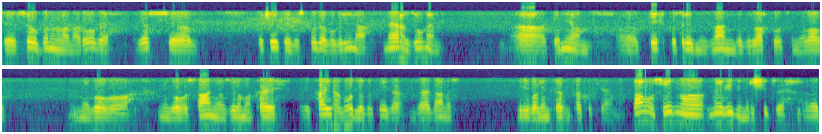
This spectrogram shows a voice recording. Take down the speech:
se je vse obrnilo na robe. Jaz uh, početje gospoda Vogrina ne razumem, uh, ker nimam uh, teh potrebnih znanj, da bi lahko ocenjeval njegovo, njegovo stanje oziroma kaj kaj je vodilo do tega, da je danes družba Lentern tako kot je. Tam osebno ne vidim rešitve. Eh,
